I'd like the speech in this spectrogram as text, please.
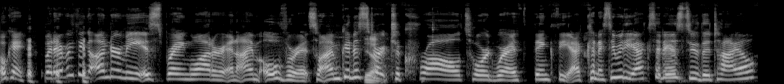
Okay, but everything under me is spraying water and I'm over it. So I'm going to Yeah. start to crawl toward where I think the ex- Can I see where the exit is through the tile?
